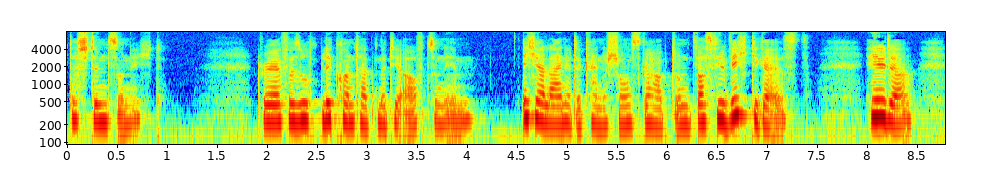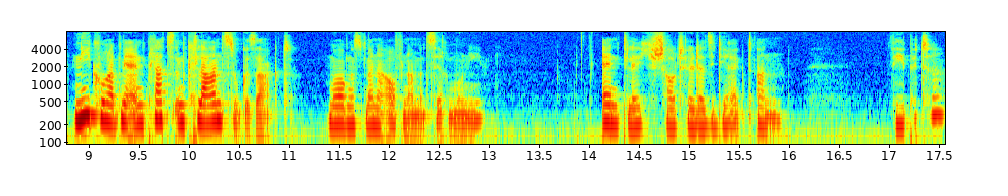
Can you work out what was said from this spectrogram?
Das stimmt so nicht. Drea versucht Blickkontakt mit dir aufzunehmen. Ich allein hätte keine Chance gehabt. Und was viel wichtiger ist, Hilda, Nico hat mir einen Platz im Clan zugesagt. Morgen ist meine Aufnahmezeremonie. Endlich schaut Hilda sie direkt an. Wie bitte?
